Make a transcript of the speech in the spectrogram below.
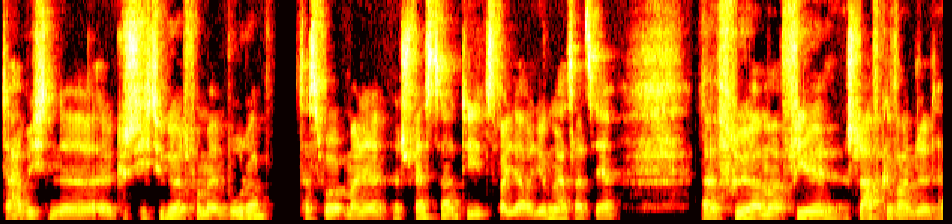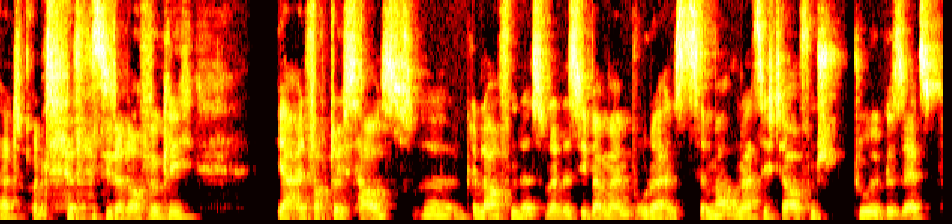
da habe ich eine äh, Geschichte gehört von meinem Bruder. Das war meine Schwester, die zwei Jahre jünger ist als er, äh, früher immer viel Schlaf gewandelt hat und dass sie dann auch wirklich ja einfach durchs Haus äh, gelaufen ist. Und dann ist sie bei meinem Bruder ins Zimmer und hat sich da auf den Stuhl gesetzt.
